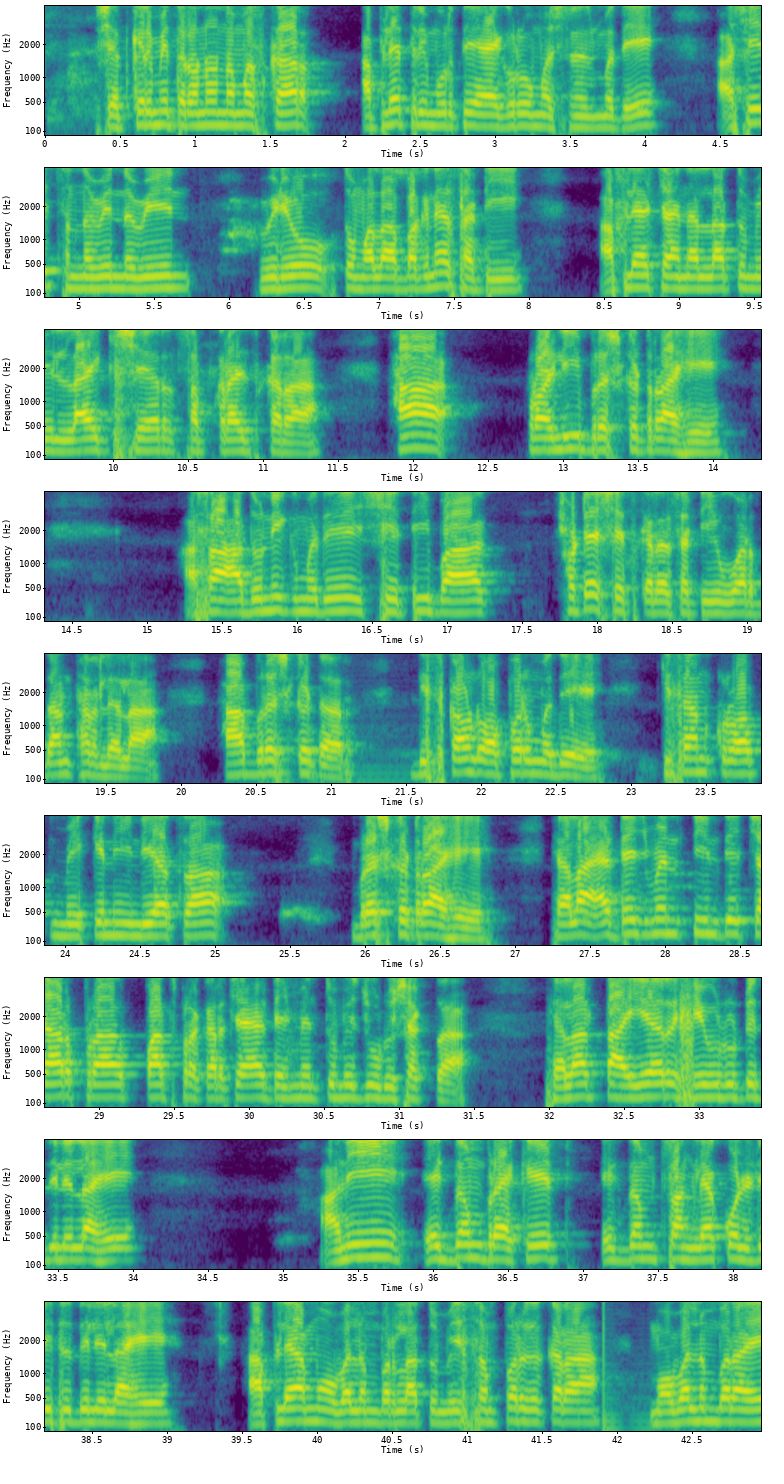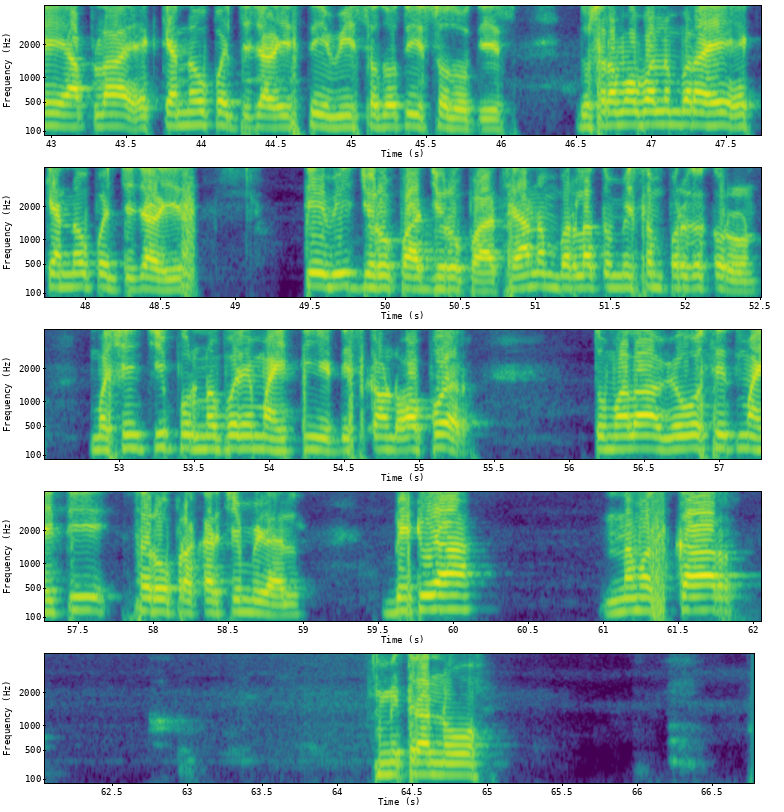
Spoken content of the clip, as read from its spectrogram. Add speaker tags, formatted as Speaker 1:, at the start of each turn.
Speaker 1: शेतकरी मित्रांनो नमस्कार. आपल्या त्रिमूर्ती ॲग्रो मशनरीमध्ये असेच नवीन नवीन व्हिडिओ तुम्हाला बघण्यासाठी आपल्या चॅनलला तुम्ही लाईक शेअर सबस्क्राईब करा. हा ट्रॉली ब्रश कटर आहे. असा आधुनिकमध्ये शेती बाग छोट्या शेतकऱ्यासाठी वरदान ठरलेला हा ब्रश कटर डिस्काउंट ऑफरमध्ये किसान क्रॉप मेक इन इंडियाचा ब्रश कटर आहे. ह्याला अटॅचमेंट तीन ते चार प्रा पाच प्रकारच्या अटॅचमेंट तुम्ही जोडू शकता. ह्याला टायर हेवी ड्युटी दिलेलं आहे. आणि एकदम ब्रॅकेट एकदम चांगल्या क्वालिटीचं दिलेलं आहे. आपल्या मोबाईल नंबरला तुम्ही संपर्क करा. मोबाईल नंबर आहे आपला एक्क्याण्णव पंचेचाळीस तेवीस सदोतीस सदोतीस. दुसरा मोबाईल नंबर आहे एक्क्याण्णव पंचेचाळीस तेवीस झिरो पाच झिरो पाच. ह्या नंबरला तुम्ही संपर्क करून मशीनची पूर्णपणे माहिती डिस्काउंट ऑफर तुम्हाला व्यवस्थित माहिती सर्व प्रकारची मिळेल. भेटूया. नमस्कार. मित्रांनो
